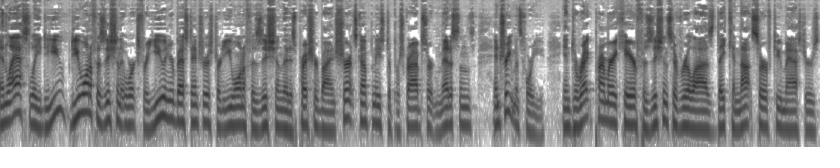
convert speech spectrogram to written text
And lastly, do you do you want a physician that works for you in your best interest, or do you want a physician that is pressured by insurance companies to prescribe certain medicines and treatments for you? In direct primary care, physicians have realized they cannot serve two masters,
